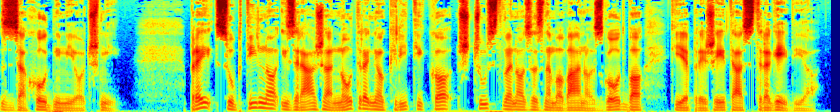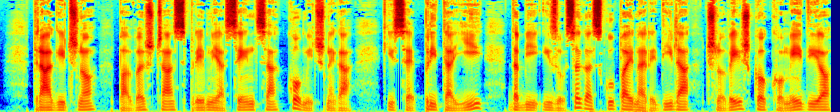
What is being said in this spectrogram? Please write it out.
z zahodnimi očmi. Prej subtilno izraža notranjo kritiko s čustveno zaznamovano zgodbo, ki je prežeta s tragedijo. Tragično pa vse čas spremlja senca komičnega, ki se pritaji, da bi iz vsega skupaj naredila človeško komedijo,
